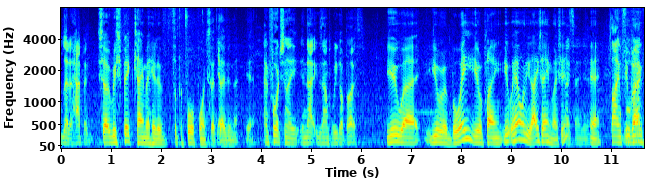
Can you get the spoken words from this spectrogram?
let it happen. So respect came ahead of the four points that Yep. day, didn't it? Yeah. Unfortunately, in that example, we got both. You uh, you were a boy. You were playing. You, how old were you? Eighteen, weren't you? 18, yeah. Yeah. Playing fullback. playing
